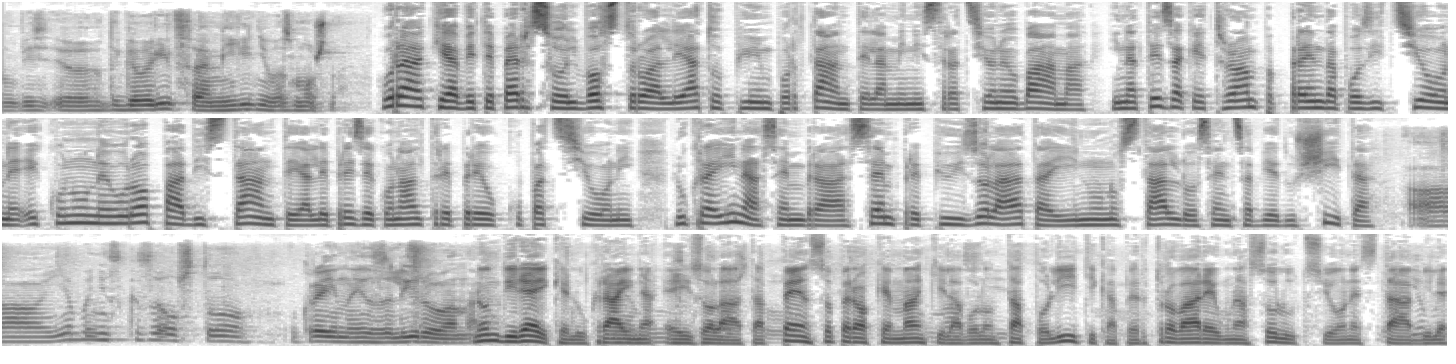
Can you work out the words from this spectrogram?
договориться о мире невозможно. Ora che avete perso il vostro alleato più importante, l'amministrazione Obama, in attesa che Trump prenda posizione e con un'Europa distante alle prese con altre preoccupazioni, l'Ucraina sembra sempre più isolata e in uno stallo senza via d'uscita. А, я бы не сказал, что non direi che l'Ucraina è isolata, penso però che manchi la volontà politica per trovare una soluzione stabile.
